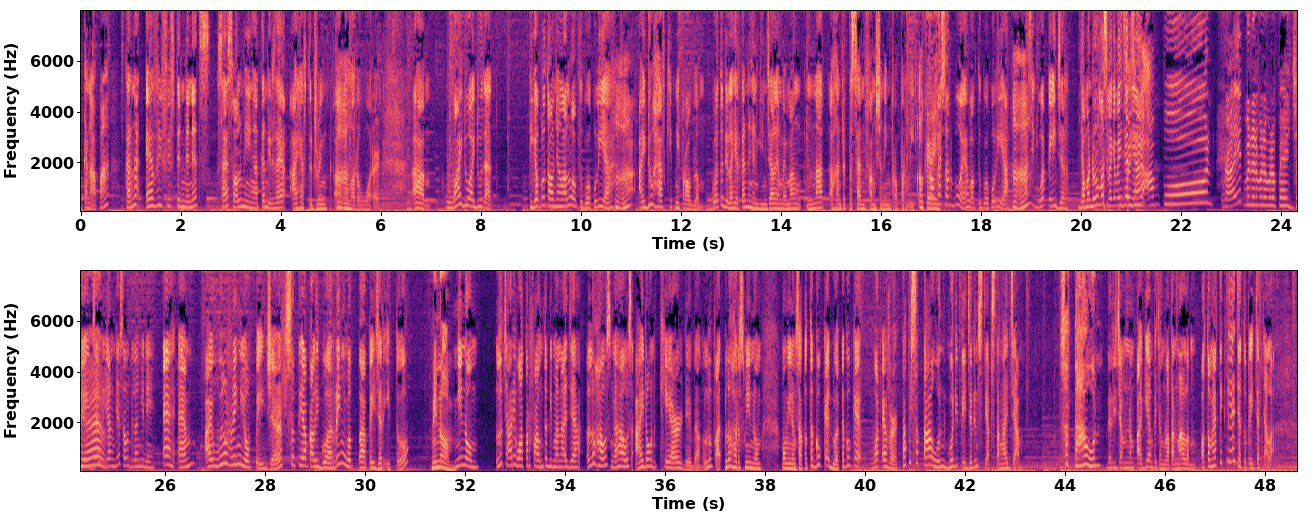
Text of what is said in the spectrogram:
Kenapa? Karena every 15 minutes saya selalu mengingatkan diri saya I have to drink uh, a lot of water. Um, why do I do that? 30 tahun yang lalu waktu gua kuliah, I do have kidney problem. Gua tuh dilahirkan dengan ginjal yang memang not 100% functioning properly. Oke. Profesor gue waktu gua kuliah Mm-mm. masih gue pager. Zaman dulu masih pakai pager, Pager, ya. ya ampun. Right? Bener-bener bener pager. pager yang dia selalu bilang gini, eh M, I will ring your pager. Setiap kali gua ring lu uh, pager itu, Minum. minum. Lu cari water fountain di mana aja. Lu haus nggak haus? I don't care dia bilang. Lu lu harus minum. Mau minum satu teguk kayak dua teguk kayak whatever. Tapi setahun gue dipagerin setiap setengah jam. Setahun. Dari jam 6 pagi sampai jam 8 malam. Automatically aja tuh pager nyala.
